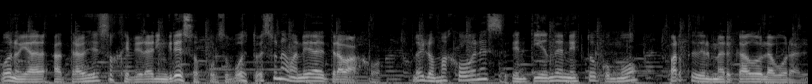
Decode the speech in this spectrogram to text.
bueno, y a, a través de eso generar ingresos, por supuesto. Es una manera de trabajo, ¿no? Y los más jóvenes entienden esto como parte del mercado laboral.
